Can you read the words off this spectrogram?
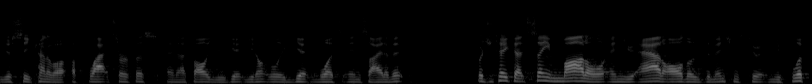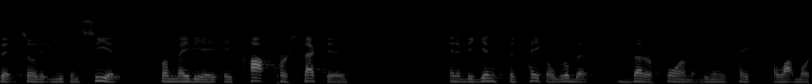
You just see kind of a, a flat surface, and that's all you get. You don't really get what's inside of it. But you take that same model and you add all those dimensions to it, and you flip it so that you can see it from maybe a, a top perspective, and it begins to take a little bit better form. It begins to take a lot more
